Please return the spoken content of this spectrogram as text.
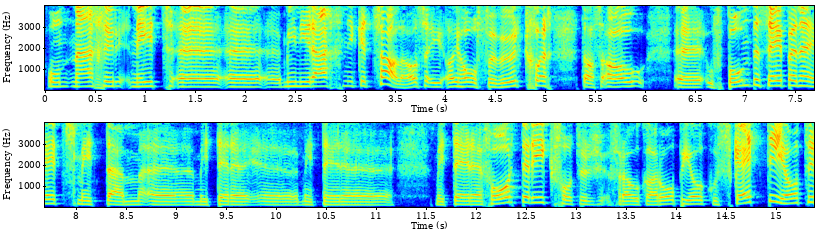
und nachher nicht äh, äh, meine Rechnungen zahlen. Also ich, ich, hoffe wirklich, dass auch äh, auf Bundesebene jetzt mit, dem, äh, mit der, äh, mit der mit der Forderung von der Frau Garobio Guschetti, oder,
